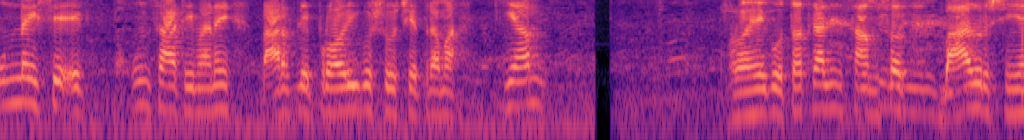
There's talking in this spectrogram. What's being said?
उन्नाइस सय एक उन्साठीमा नै भारतले प्रहरीको सो क्षेत्रमा क्याम्प रहेको तत्कालीन सांसद बहादुर सिंह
